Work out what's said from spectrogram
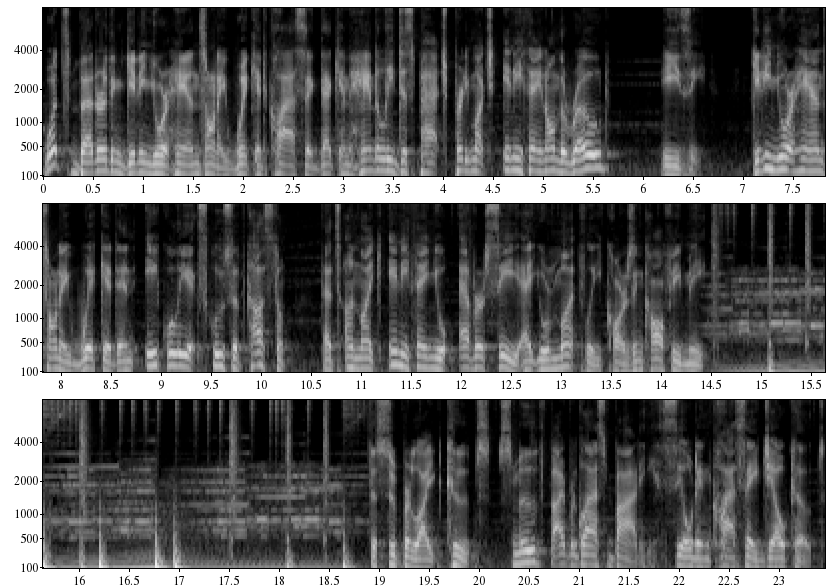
What's better than getting your hands on a wicked classic that can handily dispatch pretty much anything on the road? Easy. Getting your hands on a wicked and equally exclusive custom that's unlike anything you'll ever see at your monthly Cars and Coffee meet. The Superlite Coupe's smooth fiberglass body, sealed in Class A gel coat,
